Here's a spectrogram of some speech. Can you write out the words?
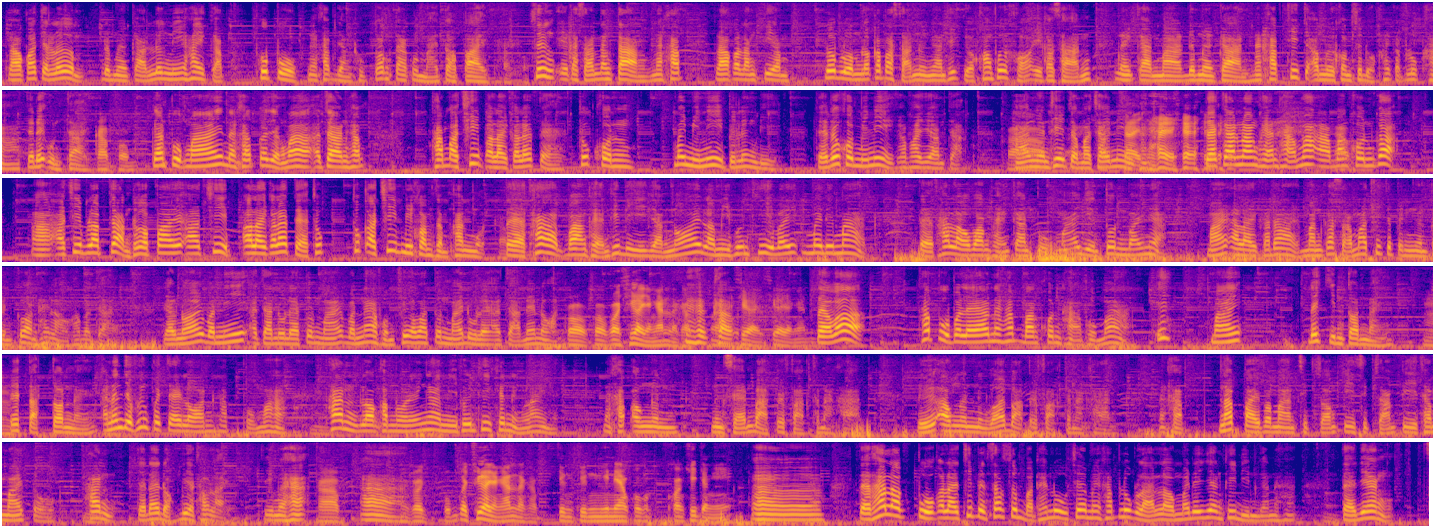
เราก็จะเริ่มดำเนินการเรื่องนี้ให้กับผู้ปลูกนะครับอย่างถูกต้องตามกฎหมายต่อไปครับผมซึ่งเอกสารต่างๆนะครับเรากำลังเตรียม รวบรวมแล้วก็ประสานหน่วยงานที่เกี่ยวข้องเพื่อขอเอกสารในการมาดำเนินการนะครับที่จะอำนวยความสะดวกให้กับลูกค้าจะได้อุ่นใจครับผมการปลูกไม้นะครับก็อย่างว่าอาจารย์ครับทำอาชีพอะไรก็แล้วแต่ทุกคนไม่มีหนี้เป็นเรื่องดี แต่ทุกคนมีหนี้ก็พยายามจะหาเงินที่จะมาใช้หนี้ใช่ใช่แต่การวางแผนถามว่าอะบางคนก็อ่าอาชีพรับจ้างทั่วไปอาชีพอะไรก็แล้วแต่ทุกทุกอาชีพมีความสำคัญหมด แต่ถ้าวางแผนที่ดีอย่างน้อยเรามีพื้นที่ไว้ไม่ได้มาก แต่ถ้าเราวางแผนการปลูกไม้ยืนต้นไว้เนี่ยไม้อะไรก็ได้ มันก็สามารถที่จะเป็นเงินเป็นก้อนให้เราครับอาจารย์ อย่างน้อยวันนี้อาจารย์ดูแลต้นไม้วันหน้าผมเชื่อว่าต้นไม้ดูแลอาจารย์แน่นอน ก็ก็ก็เชื่ออย่างนั้นแหละครับครับ เชื่อเชื่ออย่างนั้น แต่ว่าถ้าปลูกไปแล้วนะครับ บางคนถามผมว่าเอ๊ะไม้ได้กินตอนไหน อืม ได้ตัดตอนไหน อันนั้นอย่าเพิ่งไปใจร้อนครับ ผมว่าอืม ท่านลองคำนวณง่ายๆมีพื้นที่แค่หนึ่งไร่เนี่ยนะครับเอาเงิน 1 0 0 0 0แบาทไปฝากธนาคาร หรือเอาเงิน 100 บาทไปฝากธนาคารนะครับ นับไปประมาณ 12 ปี 13 ปีถ้าไม้โต ท่านจะได้ดอกเบี้ยเท่าไหร่จริงไหมฮะครับอ่าก็ผมก็เชื่ออย่างนั้นแหละครับ จึงจึงมีแนวความความคิดอย่างนี้เออแต่ถ้าเราปลูกอะไรที่เป็นทรัพย์สมบัติให้ลูกเชื่อไหมครับ ลูกหลานเราไม่ได้แย่งที่ดินกันนะฮะแต่แย่ง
